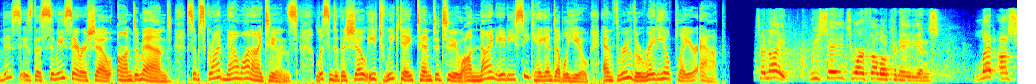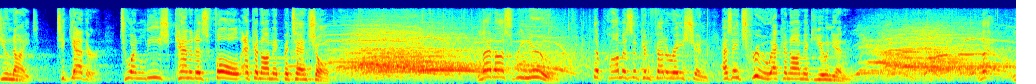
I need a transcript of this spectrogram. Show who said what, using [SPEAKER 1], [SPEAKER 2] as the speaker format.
[SPEAKER 1] This is the Simi Sara Show on demand. Subscribe now on iTunes. Listen to the show each weekday 10 to 2 on 980 CKNW and through the Radio Player app.
[SPEAKER 2] Tonight, we say to our fellow Canadians, let us unite together to unleash Canada's full economic potential. Let us renew the promise of confederation as a true economic union.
